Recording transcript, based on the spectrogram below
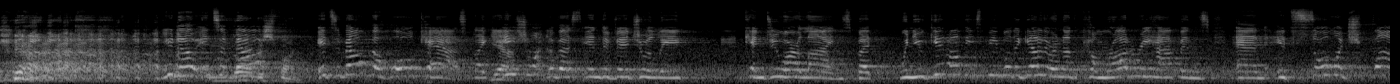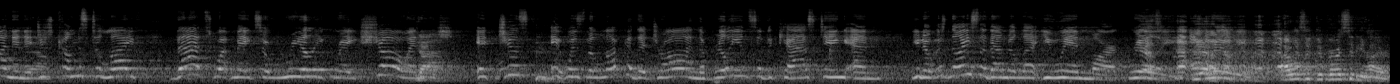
You know, it's about it's about the whole cast. Like Yeah. each one of us individually can do our lines, but when you get all these people together and the camaraderie happens and it's so much fun and it just comes to life, that's what makes a really great show. And Does. it just it was the luck of the draw and the brilliance of the casting and you know, it was nice of them to let you in, Mark. Really, really. I was a diversity hire.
